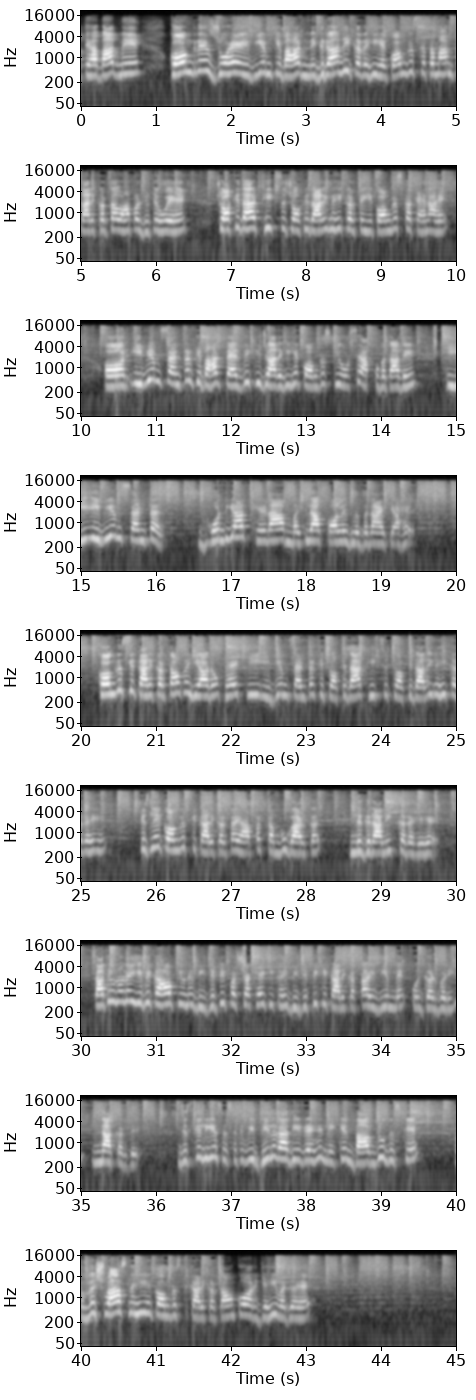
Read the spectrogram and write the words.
फतेहाबाद में कांग्रेस जो है ईवीएम के बाहर निगरानी कर रही है। कांग्रेस के तमाम कार्यकर्ता वहाँ पर जुटे हुए हैं। चौकीदार ठीक से चौकीदारी नहीं करते, ये कांग्रेस का कहना है। और ईवीएम सेंटर के बाहर पैरवी की जा रही है। कांग्रेस की ओर से आपको बता दें कि ये ईवीएम सेंटर भोंडिया खेड़ा महिला कॉलेज में बनाया गया है। कांग्रेस के कार्यकर्ताओं का यह आरोप है कि ईवीएम सेंटर के चौकीदार ठीक से चौकीदारी नहीं कर रहे हैं। इसलिए कांग्रेस के कार्यकर्ता यहाँ पर तंबू गाड़कर निगरानी कर रहे हैं। साथ ही उन्होंने ये भी कहा कि उन्हें बीजेपी पर शक है कि कहीं बीजेपी के कार्यकर्ता ईवीएम में कोई गड़बड़ी ना कर दे, जिसके लिए सीसीटीवी भी लगा दिए गए हैं, लेकिन बावजूद इसके विश्वास नहीं है कांग्रेस के कार्यकर्ताओं को, और यही वजह है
